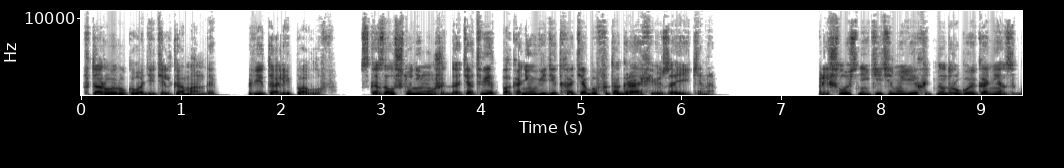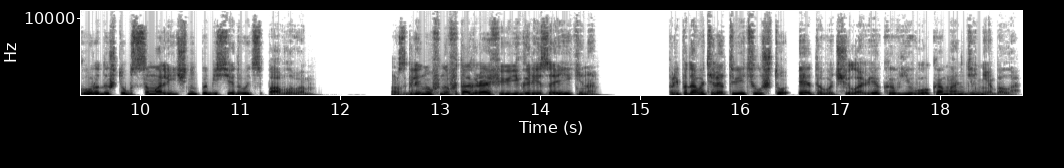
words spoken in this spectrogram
Второй руководитель команды, Виталий Павлов, сказал, что не может дать ответ, пока не увидит хотя бы фотографию Заикина. Пришлось Никитину ехать на другой конец города, чтобы самолично побеседовать с Павловым. Взглянув на фотографию Игоря Заикина, преподаватель ответил, что этого человека в его команде не было.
